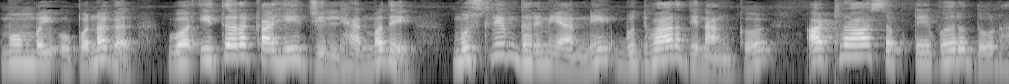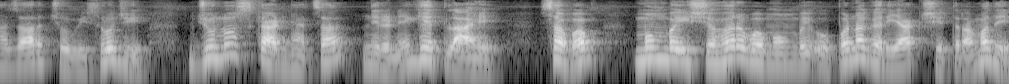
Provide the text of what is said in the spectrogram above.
मुंबई उपनगर व इतर काही जिल्ह्यांमध्ये मुस्लिम धर्मियांनी बुधवार दिनांक अठरा सप्टेंबर दोन हजार चोवीस रोजी जुलूस काढण्याचा निर्णय घेतला आहे. सबब मुंबई शहर व मुंबई उपनगर या क्षेत्रामध्ये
